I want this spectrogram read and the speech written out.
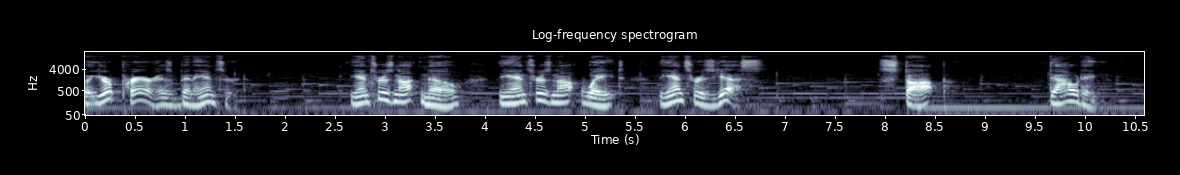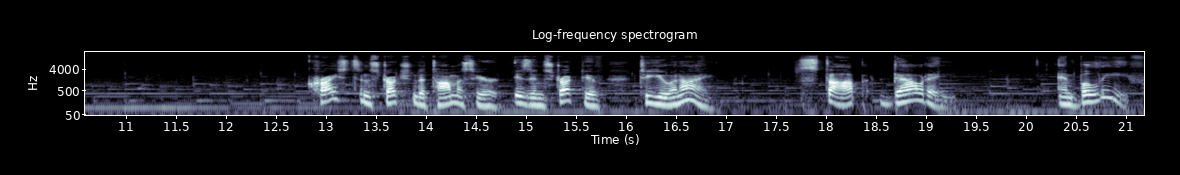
but your prayer has been answered. The answer is not no, the answer is not wait, the answer is yes. Stop doubting. Christ's instruction to Thomas here is instructive to you and I. Stop doubting and believe.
